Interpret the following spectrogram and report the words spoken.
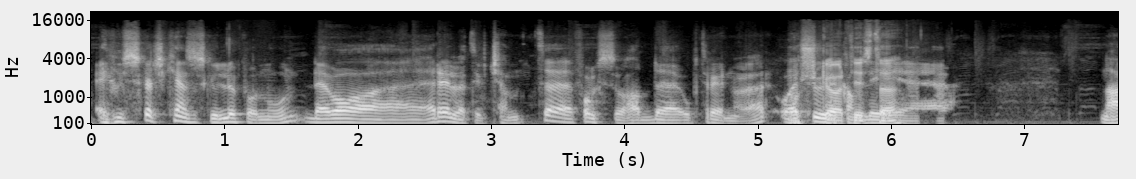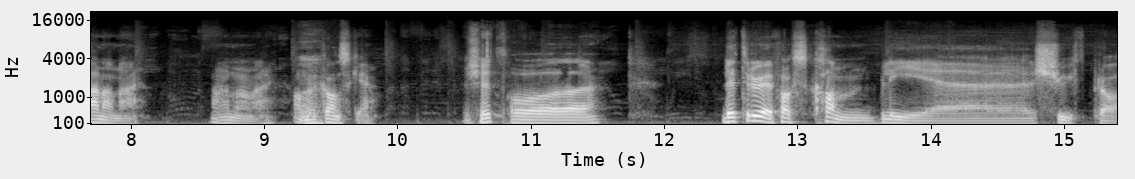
jeg husker ikke hvem som skulle på noen. Det var relativt kjente folk som hadde opptredener der. Og jeg Norske artister? Bli, nei, nei, nei. nei, nei, nei. Amerikanske. Shit. Og det tror jeg faktisk kan bli uh, sjukt bra.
